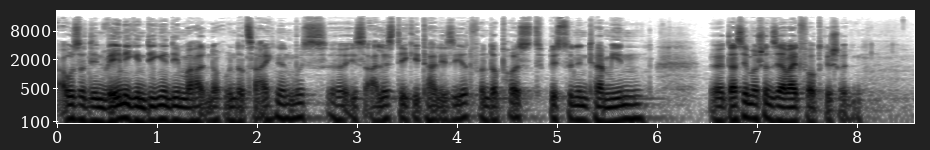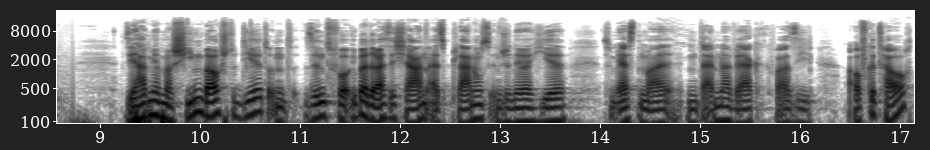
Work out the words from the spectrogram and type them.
Außer den wenigen Dingen, die man halt noch unterzeichnen muss, ist alles digitalisiert, von der Post bis zu den Terminen. Da sind wir schon sehr weit fortgeschritten. Sie haben ja Maschinenbau studiert und sind vor über 30 Jahren als Planungsingenieur hier zum ersten Mal im Daimler-Werk quasi aufgetaucht.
